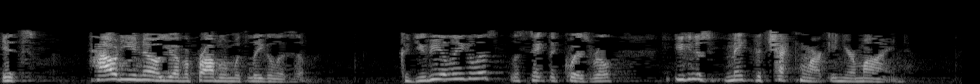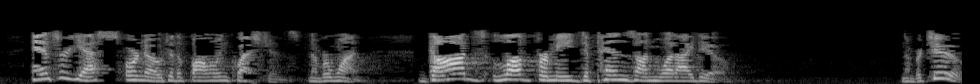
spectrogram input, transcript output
It's how do you know you have a problem with legalism? Could you be a legalist? Let's take the quiz real you can just make the check mark in your mind. Answer yes or no to the following questions. Number one, God's love for me depends on what I do. Number two,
